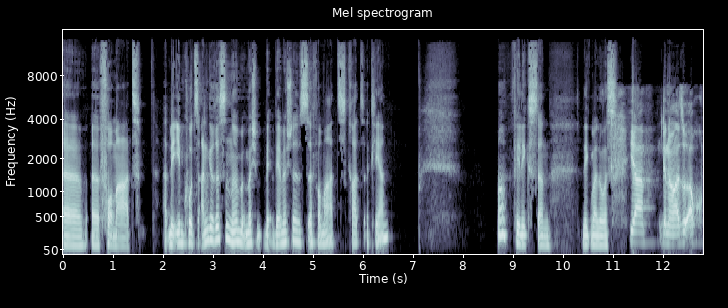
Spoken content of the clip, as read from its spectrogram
äh, äh, Format. Hatten wir eben kurz angerissen. Ne? Möcht, wer, möchte das äh, Format gerade erklären? Oh, Felix, dann leg mal los. Ja, genau. Also auch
